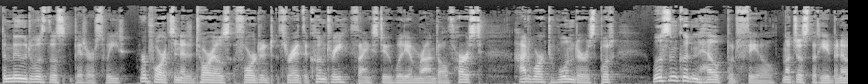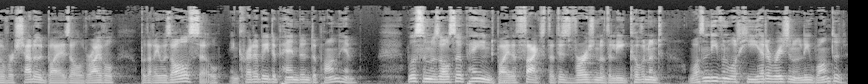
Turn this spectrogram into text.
The mood was thus bittersweet. Reports and editorials forwarded throughout the country, thanks to William Randolph Hearst, had worked wonders, but Wilson couldn't help but feel not just that he had been overshadowed by his old rival, but that he was also incredibly dependent upon him. Wilson was also pained by the fact that this version of the League Covenant wasn't even what he had originally wanted.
